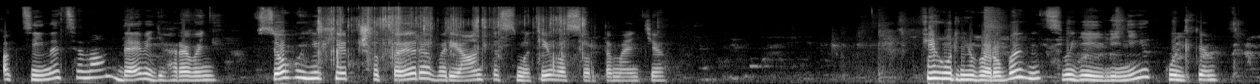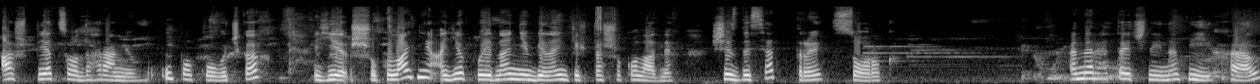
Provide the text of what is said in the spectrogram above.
Акційна ціна 9 гривень. Всього їх є 4 варіанти смаків в асортименті. Фігурні вироби від своєї лінії кульки. Аж 500 грамів в упаковочках. Є шоколадні, а є поєднання біленьких та шоколадних 63,40. Енергетичний напій Hell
